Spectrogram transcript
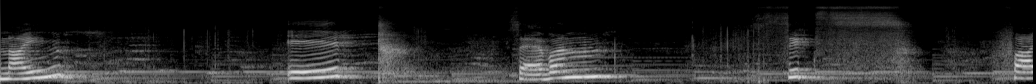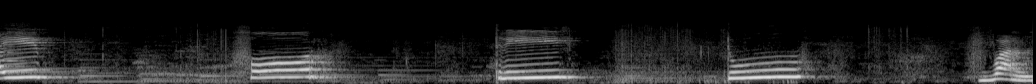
nine, eight seven, six, five, four, three, two, one.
